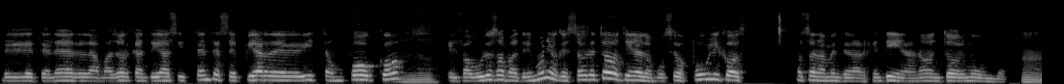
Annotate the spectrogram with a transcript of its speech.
de tener la mayor cantidad de asistentes se pierde de vista un poco mm. el fabuloso patrimonio que sobre todo tienen los museos públicos, no solamente en Argentina, ¿no? En todo el mundo. Mm.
